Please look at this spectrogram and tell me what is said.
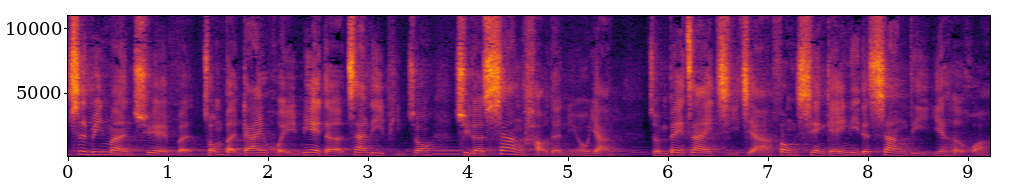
士兵们却本从本该毁灭的战利品中取了上好的牛羊，准备在吉甲奉献给你的上帝耶和华。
